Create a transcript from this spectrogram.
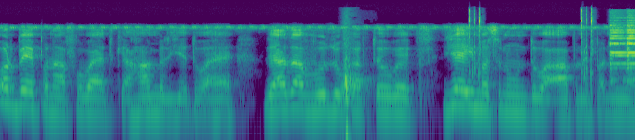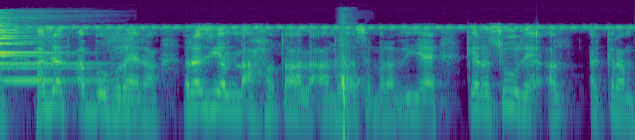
और बेपना फवायद के हामिल ये दुआ है। लिहाजा वज़ू करते हुए यही मसनून दुआ आपने पढ़नी है। हज़रत अबू हुरैरा रज़ी अल्लाह तहा से मरवी है कि रसूल अकरम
